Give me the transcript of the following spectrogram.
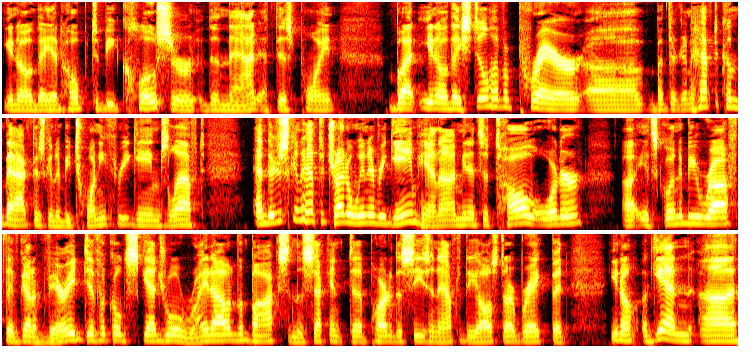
you know, they had hoped to be closer than that at this point. But, you know, they still have a prayer, uh, but they're going to have to come back. There's going to be 23 games left, and they're just going to have to try to win every game, Hannah. I mean, it's a tall order. Uh, it's going to be rough. They've got a very difficult schedule right out of the box in the second uh, part of the season after the All Star break. But, you know, again, uh,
